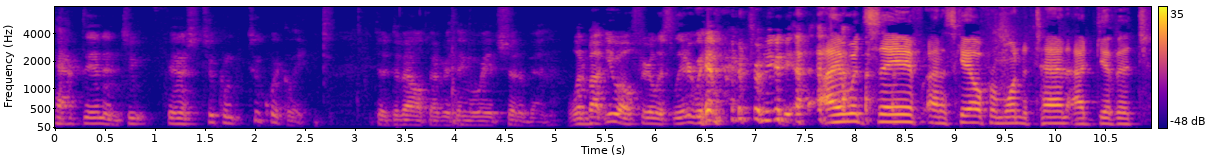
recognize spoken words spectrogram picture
packed in and too finished too too quickly to develop everything the way it should have been. What about you, oh fearless leader? We haven't heard from you yet. I would say if, on a scale from one to ten, I'd give it.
